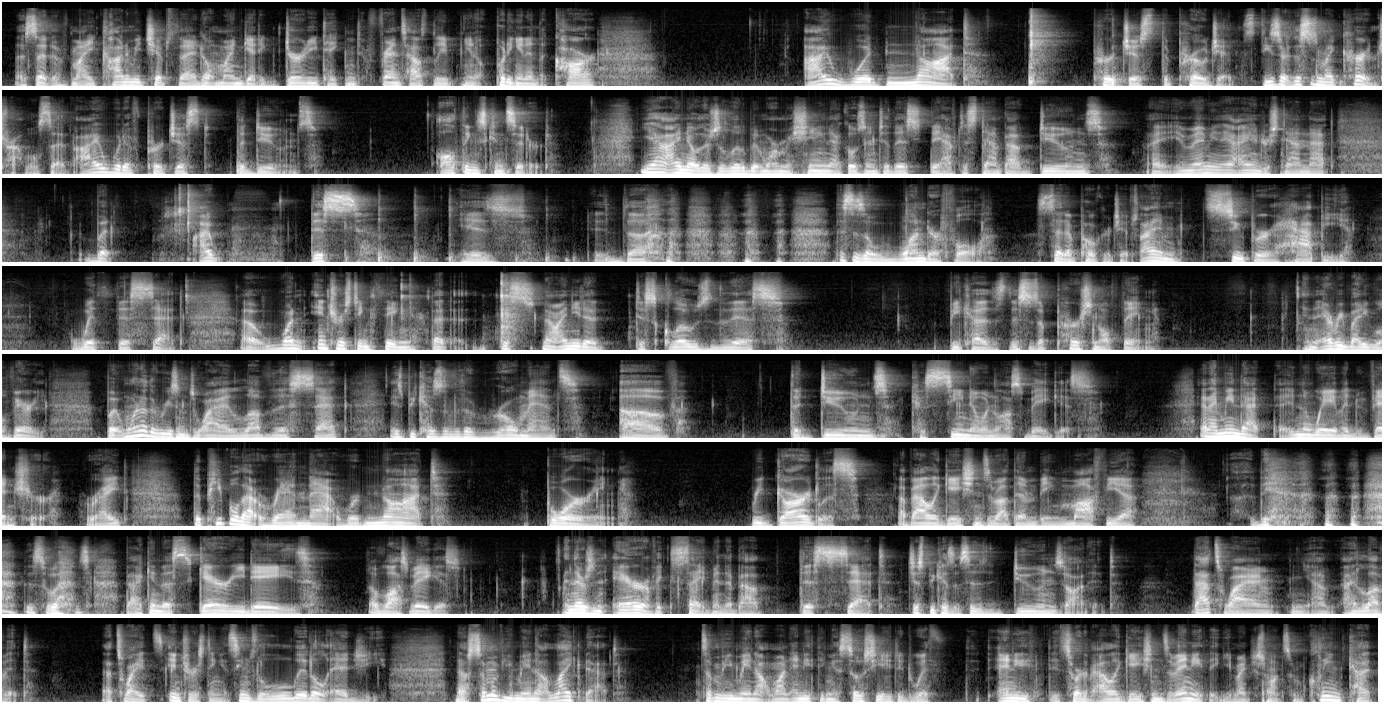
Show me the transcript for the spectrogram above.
a set of my economy chips that I don't mind getting dirty, taking to a friend's house, leave, you know, putting it in the car, I would not purchase the Progens. These are this is my current travel set. I would have purchased the Dunes. All things considered. Yeah, I know there's a little bit more machining that goes into this. They have to stamp out dunes. I, I mean, I understand that, but I this is the this is a wonderful set of poker chips. I am super happy with this set. Uh, one interesting thing that this now I need to disclose this because this is a personal thing and everybody will vary. But one of the reasons why I love this set is because of the romance of the Dunes Casino in Las Vegas. And I mean that in the way of adventure, right? The people that ran that were not boring, regardless of allegations about them being mafia. this was back in the scary days of Las Vegas. And there's an air of excitement about this set just because it says dunes on it. That's why I'm, yeah, I love it. That's why it's interesting. It seems a little edgy. Now, some of you may not like that. Some of you may not want anything associated with any sort of allegations of anything. You might just want some clean cut.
